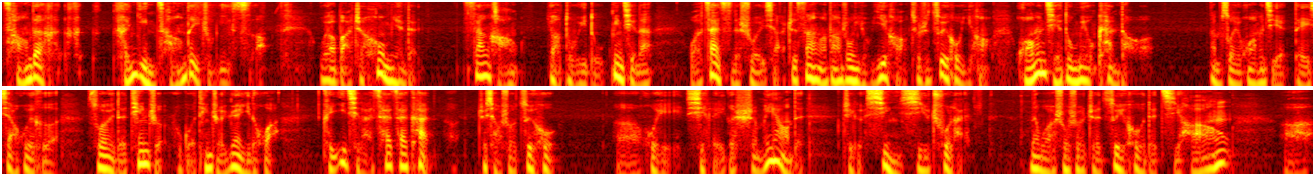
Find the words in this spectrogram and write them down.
藏的很很很隐藏的一种意思啊。我要把这后面的三行要读一读，并且呢，我再次的说一下，这三行当中有一行就是最后一行，黄文杰都没有看到啊。那么，所以黄文杰等一下会和所有的听者，如果听者愿意的话，可以一起来猜猜看啊，这小说最后，呃，会写了一个什么样的这个信息出来？那我要说说这最后的几行啊，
